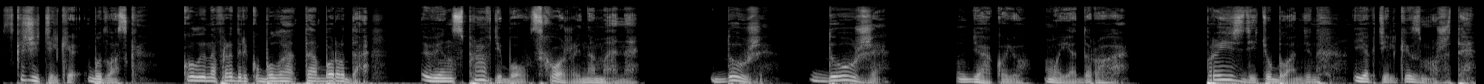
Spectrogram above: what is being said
Скажіть тільки, будь ласка, коли на Фредеріку була та борода, він справді був схожий на мене. Дуже, дуже дякую, моя дорога. Приїздіть у Бландінг, як тільки зможете.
